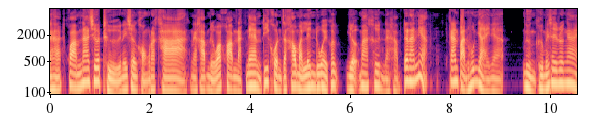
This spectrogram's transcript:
นะฮะความน่าเชื่อถือในเชิงของราคานะครับหรือว่าความหนักแน่นที่คนจะเข้ามาเล่นด้วยก็เยอะมากขึ้นนะครับ ดังนั้นเนี่ยการปั่นหุ้นใหญ่เนี่ยหนึ่งคือไม่ใช่เรื่องง่าย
